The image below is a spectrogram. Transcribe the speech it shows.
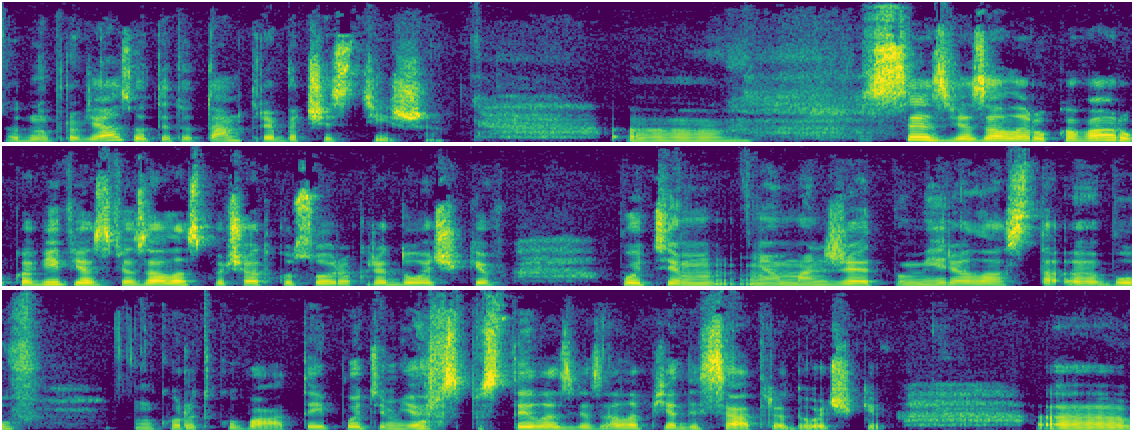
одну пров'язувати, то там треба частіше. Е, Все, зв'язала рукава. Рукавів я зв'язала спочатку 40 рядочків, потім е, манжет поміряла, був короткуватий. Потім я розпустила, зв'язала 50 рядочків. Е,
